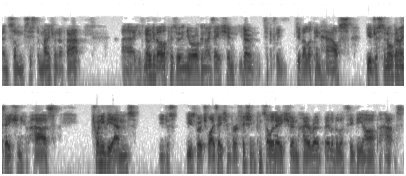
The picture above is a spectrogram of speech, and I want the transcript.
and some system management of that, uh, you've no developers within your organization, you don't typically develop in-house, you're just an organization who has 20 VMs, you just use virtualization for efficient consolidation, higher availability, DR perhaps.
